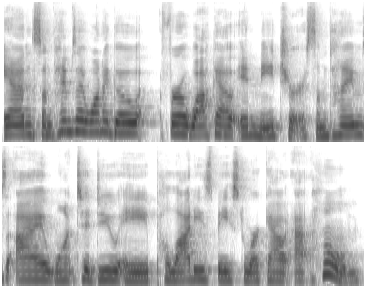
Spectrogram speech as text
And sometimes I want to go for a walk out in nature. Sometimes I want to do a Pilates based workout at home.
